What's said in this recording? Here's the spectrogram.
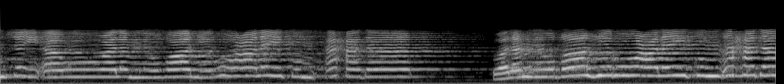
ينقصوكم شيئا ولم يظاهروا عليكم أحدا ولم يظاهروا عليكم أحدا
